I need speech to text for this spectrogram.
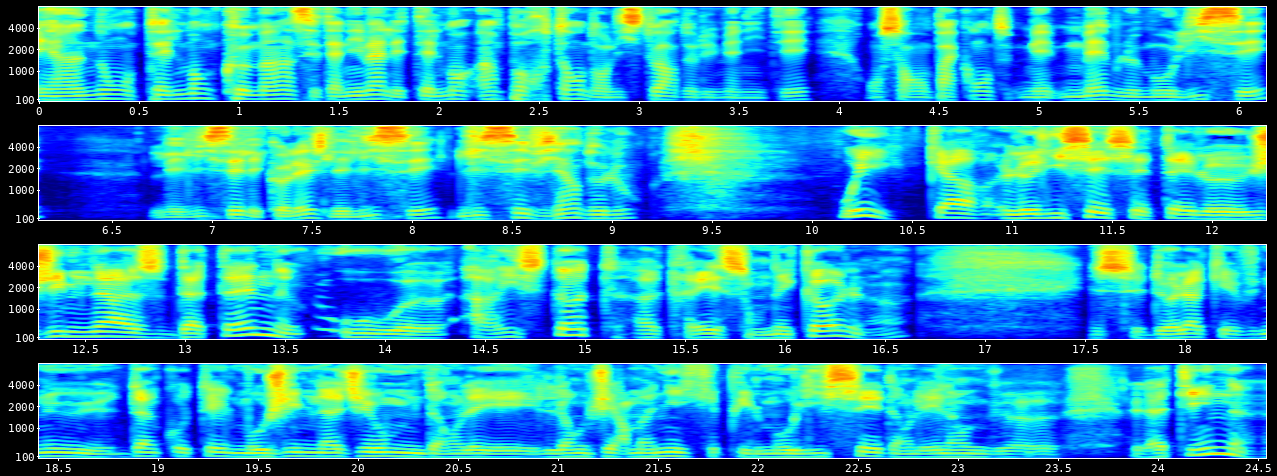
est un nom tellement commun, cet animal est tellement important dans l'histoire de l'humanité, on s'en rend pas compte, mais même le mot lycée, les lycées, les collèges, les lycées, lycée vient de loup. Oui, car le lycée, c'était le gymnase d'Athènes où euh, Aristote a créé son école. Hein. C'est de là qu'est venu d'un côté le mot gymnasium dans les langues germaniques et puis le mot lycée dans les langues euh, latines.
